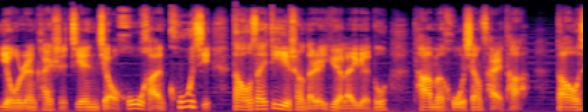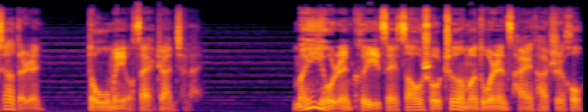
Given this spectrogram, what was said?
有人开始尖叫、呼喊、哭泣，倒在地上的人越来越多，他们互相踩踏，倒下的人都没有再站起来。没有人可以在遭受这么多人踩踏之后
